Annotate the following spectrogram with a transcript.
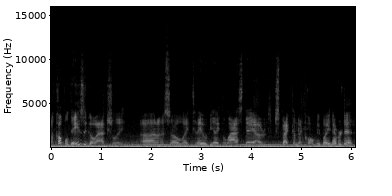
a couple days ago, actually. Uh, so like today would be like the last day I would expect him to call me, but he never did.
